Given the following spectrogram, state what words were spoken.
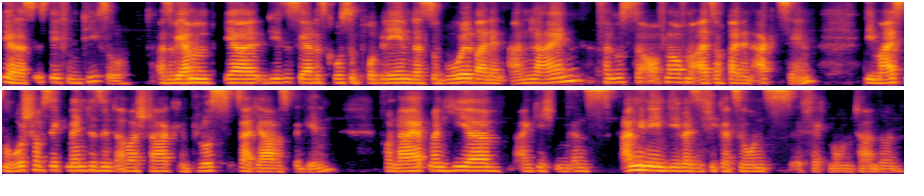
Ja, das ist definitiv so. Also wir haben ja dieses Jahr das große Problem, dass sowohl bei den Anleihen Verluste auflaufen als auch bei den Aktien. Die meisten Rohstoffsegmente sind aber stark im Plus seit Jahresbeginn. Von daher hat man hier eigentlich einen ganz angenehmen Diversifikationseffekt momentan drin.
